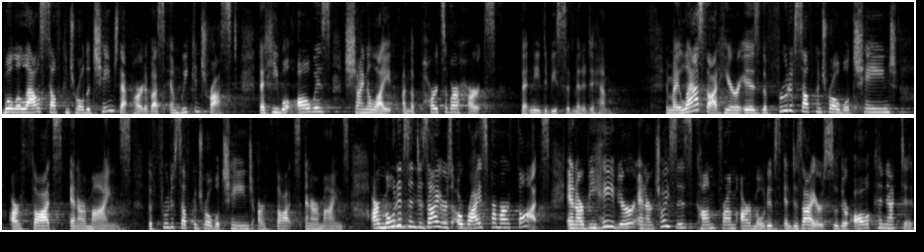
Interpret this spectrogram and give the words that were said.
will allow self control to change that part of us, and we can trust that He will always shine a light on the parts of our hearts that need to be submitted to Him. And my last thought here is the fruit of self control will change our thoughts and our minds. The fruit of self control will change our thoughts and our minds. Our motives and desires arise from our thoughts, and our behavior and our choices come from our motives and desires. So they're all connected.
